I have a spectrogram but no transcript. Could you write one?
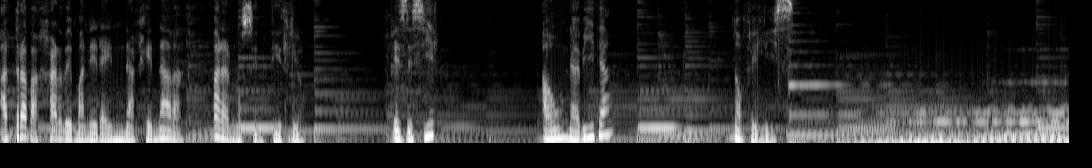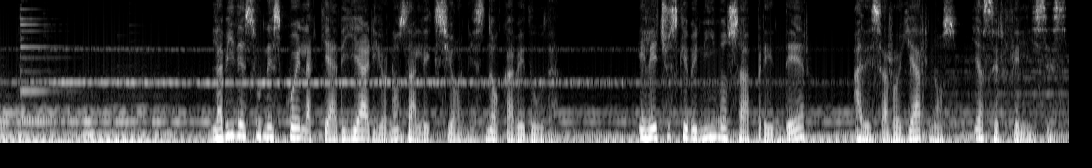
a trabajar de manera enajenada para no sentirlo. Es decir, a una vida no feliz. La vida es una escuela que a diario nos da lecciones, no cabe duda. El hecho es que venimos a aprender, a desarrollarnos y a ser felices.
